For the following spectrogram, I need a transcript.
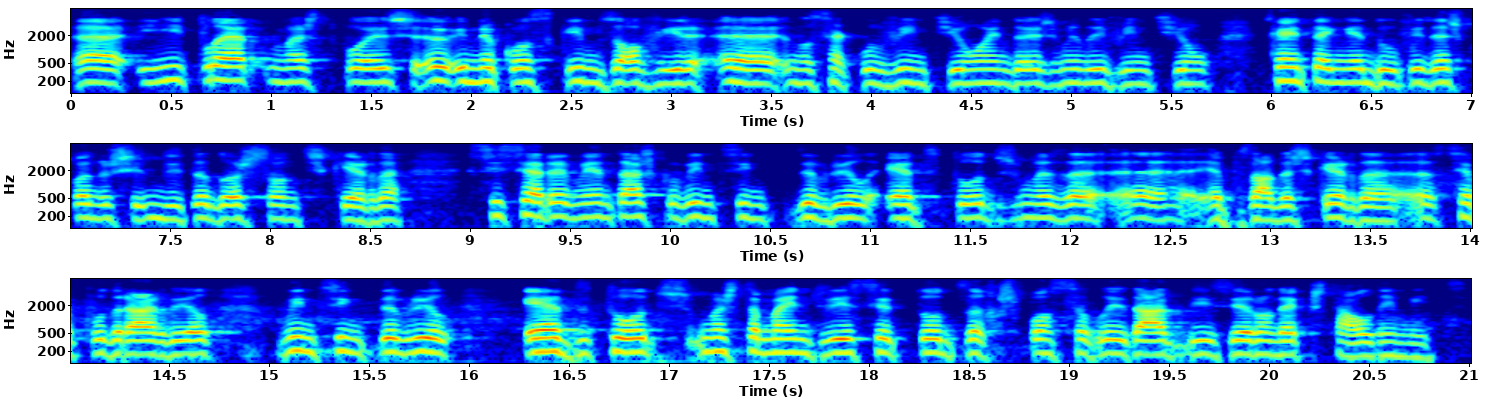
uh, Hitler, mas depois uh, ainda conseguimos ouvir no século XXI, em 2021, quem tenha dúvidas quando os ditadores são de esquerda. Sinceramente, acho que o 25 de Abril é de todos, mas apesar da esquerda se apoderar dele, o 25 de Abril é de todos, mas também devia ser de todos a responsabilidade de dizer onde é que está o limite.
